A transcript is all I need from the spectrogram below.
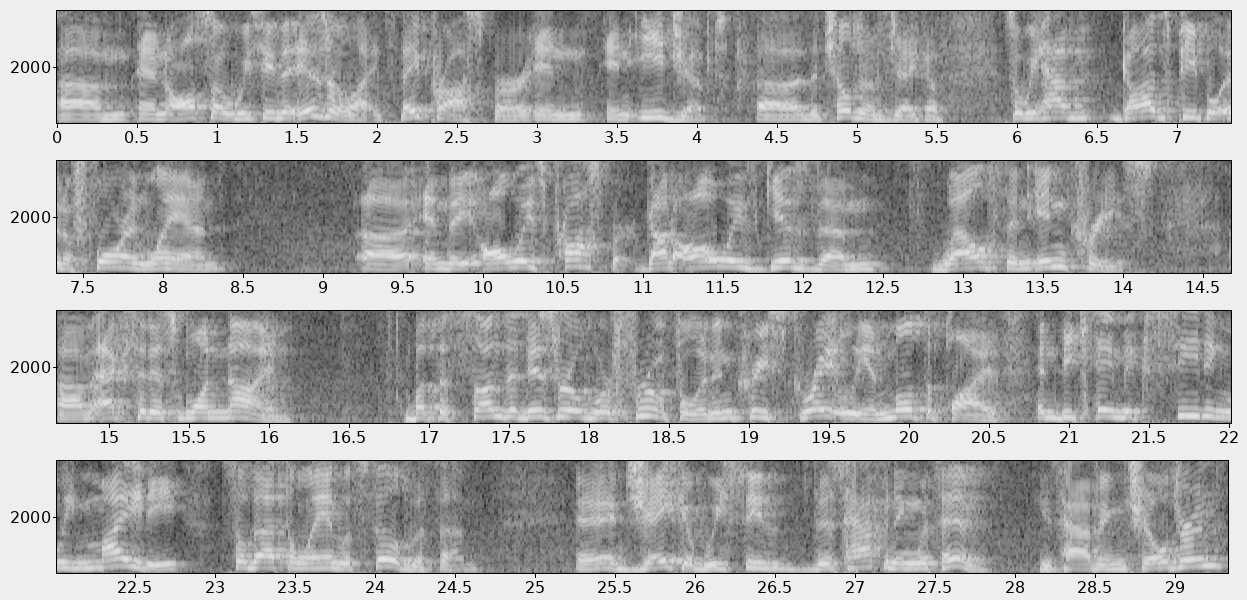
Um, and also, we see the Israelites, they prosper in, in Egypt, uh, the children of Jacob. So we have God's people in a foreign land, uh, and they always prosper. God always gives them wealth and increase. Um, Exodus 1 9. But the sons of Israel were fruitful and increased greatly and multiplied and became exceedingly mighty, so that the land was filled with them. And Jacob, we see this happening with him. He's having children.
